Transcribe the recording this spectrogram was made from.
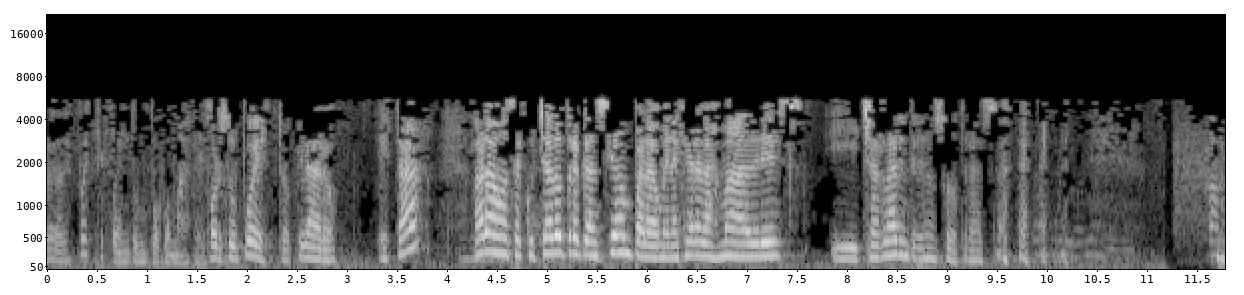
cuento, después te cuento un poco más de eso. Por supuesto, claro. ¿Está? Ahora vamos a escuchar otra canción para homenajear a las madres y charlar entre nosotras. Fala.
